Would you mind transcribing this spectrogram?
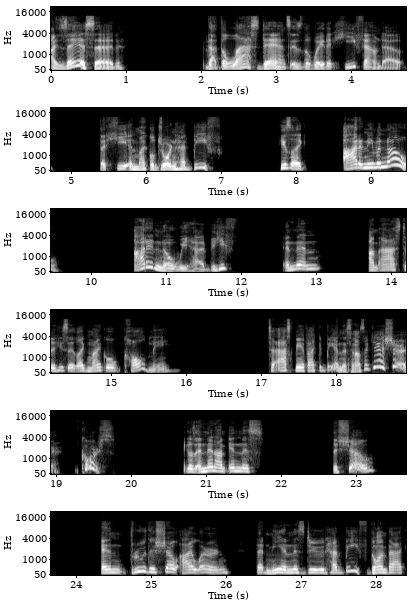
Isiah said that The Last Dance is the way that he found out that he and Michael Jordan had beef. He's like, I didn't even know. I didn't know we had beef. And then I'm asked to, he said, like, Michael called me to ask me if I could be in this. And I was like, yeah, sure, of course. He goes, and then I'm in this, this show. And through this show, I learned that me and this dude have beef going back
